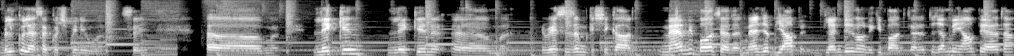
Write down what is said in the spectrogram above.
بالکل ایسا کچھ بھی نہیں ہوا۔ صحیح۔ لیکن لیکن ریسزم کے شکار میں بھی بہت زیادہ میں جب یہاں پہ بلینڈن ہونے کی بات کر رہا تو جب میں یہاں پہ آیا تھا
